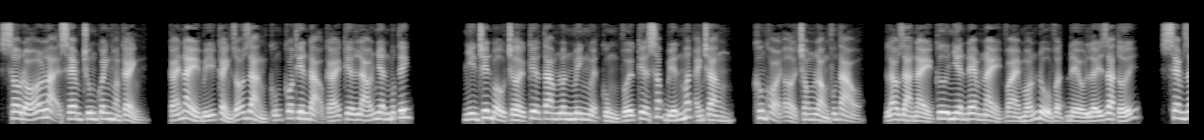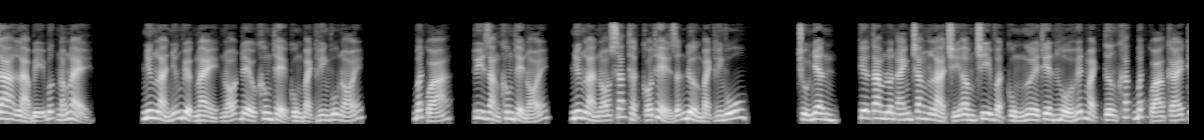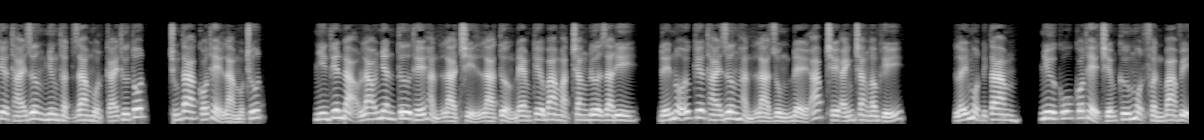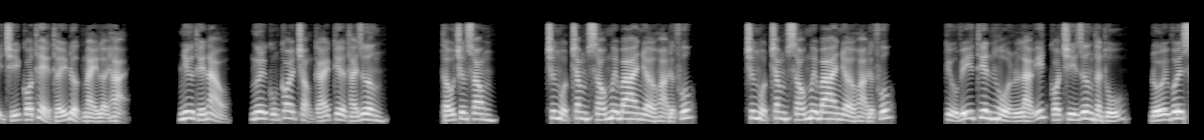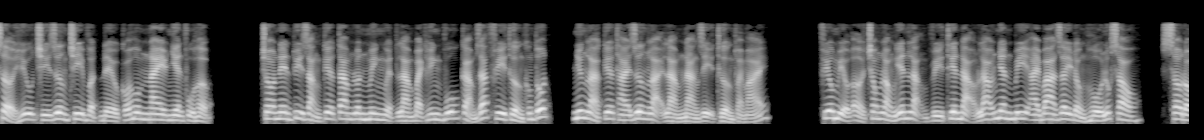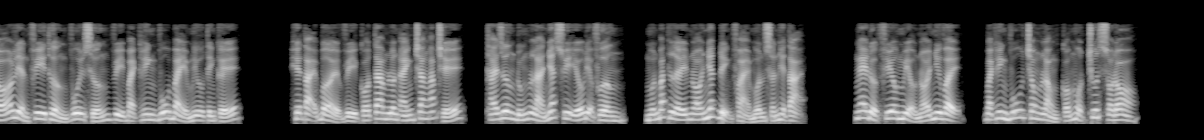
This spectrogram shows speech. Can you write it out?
Sau đó lại xem chung quanh hoàn cảnh, cái này bí cảnh rõ ràng cũng có thiên đạo cái kia lão nhân bút tích. Nhìn trên bầu trời kia tam luân minh nguyệt cùng với kia sắp biến mất ánh trăng, không khỏi ở trong lòng phung tạo, lao già này cư nhiên đem này vài món đồ vật đều lấy ra tới, xem ra là bị bức nóng nảy. Nhưng là những việc này nó đều không thể cùng Bạch Hinh Vũ nói. Bất quá, tuy rằng không thể nói, nhưng là nó xác thật có thể dẫn đường Bạch Hinh Vũ. Chủ nhân, kia tam luân ánh trăng là trí âm chi vật cùng ngươi thiên hồ huyết mạch tương khắc bất quá cái kia thái dương nhưng thật ra một cái thứ tốt, chúng ta có thể làm một chút. Nhìn thiên đạo lão nhân tư thế hẳn là chỉ là tưởng đem kia ba mặt trăng đưa ra đi, đến nỗi kia thái dương hẳn là dùng để áp chế ánh trăng âm khí. Lấy một địch tam, như cũ có thể chiếm cứ một phần ba vị trí có thể thấy được này lợi hại. Như thế nào, ngươi cũng coi trọng cái kia thái dương. Thấu chương xong. Chương 163 nhờ hỏa được phúc chương 163 nhờ hỏa được phúc. Cửu vĩ thiên hồ là ít có trí dương thần thú, đối với sở hữu trí dương chi vật đều có hôm nay nhiên phù hợp. Cho nên tuy rằng kia tam luân minh nguyệt làm bạch hình vũ cảm giác phi thường không tốt, nhưng là kia thái dương lại làm nàng dị thường thoải mái. Phiêu miểu ở trong lòng yên lặng vì thiên đạo lão nhân bi ai ba giây đồng hồ lúc sau, sau đó liền phi thường vui sướng vì bạch hình vũ bảy mưu tinh kế. Hiện tại bởi vì có tam luân ánh trăng áp chế, thái dương đúng là nhất suy yếu địa phương, muốn bắt lấy nó nhất định phải muốn sấn hiện tại. Nghe được phiêu miểu nói như vậy, Bạch Hinh Vũ trong lòng có một chút so đo.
